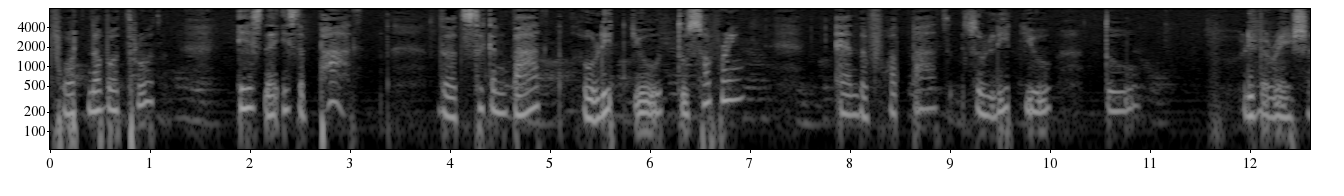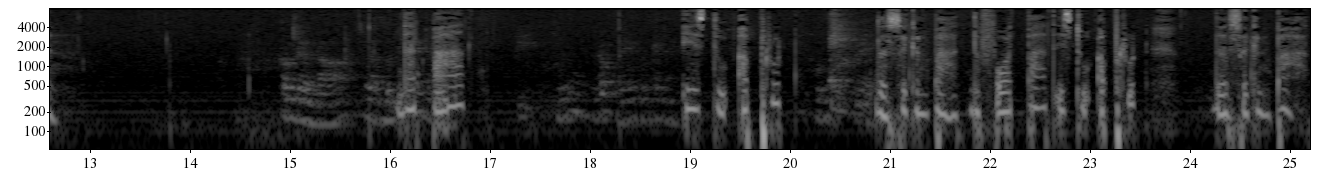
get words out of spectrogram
fourth noble truth is there is a path. The second path will lead you to suffering, and the fourth path will lead you to liberation. That path is to uproot the second path. The fourth path is to uproot the second path.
